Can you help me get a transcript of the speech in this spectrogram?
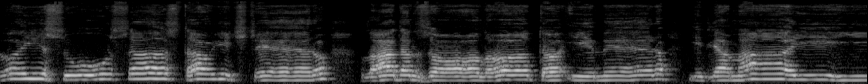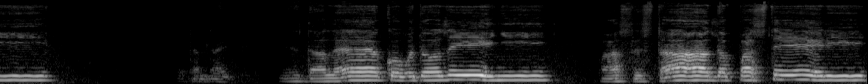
До Ісуса ставлять щиро, ладан золото і миро, і для Марії. Там далі? Недалеко в долині, пасли стадо пастирі,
